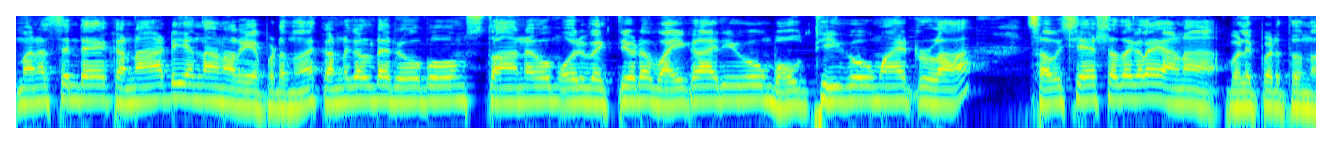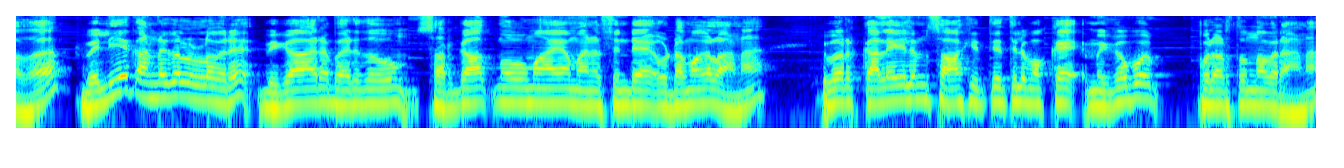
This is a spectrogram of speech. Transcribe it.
മനസ്സിന്റെ കണ്ണാടി എന്നാണ് അറിയപ്പെടുന്നത്. കണ്ണുകളുടെ രൂപവും സ്ഥാനവും ഒരു വ്യക്തിയുടെ വൈകാരികവും ബൗദ്ധികവുമായിട്ടുള്ള സവിശേഷതകളെയാണ് വെളിപ്പെടുത്തുന്നത്. വലിയ കണ്ണുകളുള്ളവര് വികാരഭരിതവും സർഗാത്മവുമായ മനസ്സിന്റെ ഉടമകളാണ്. ഇവർ കലയിലും സാഹിത്യത്തിലുമൊക്കെ മികവ് പുലർത്തുന്നവരാണ്.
